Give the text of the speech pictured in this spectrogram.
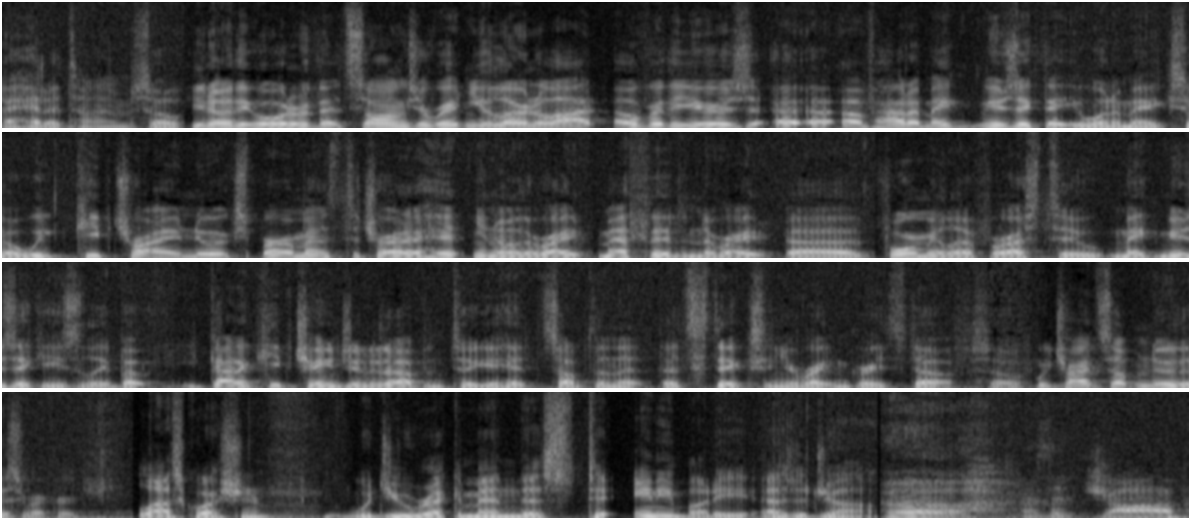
ahead of time. So you know, the order that songs are written, you learn a lot over the years uh, uh, of how to make music that you want to make. So we keep trying new experiments to try to hit you know the right method and the right uh, formula for us to make music easily. But you got to keep changing it up until you hit something that, that sticks and you're writing great stuff. So we tried something new this record. Last question: Would you recommend this to anybody as a job? As a job,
